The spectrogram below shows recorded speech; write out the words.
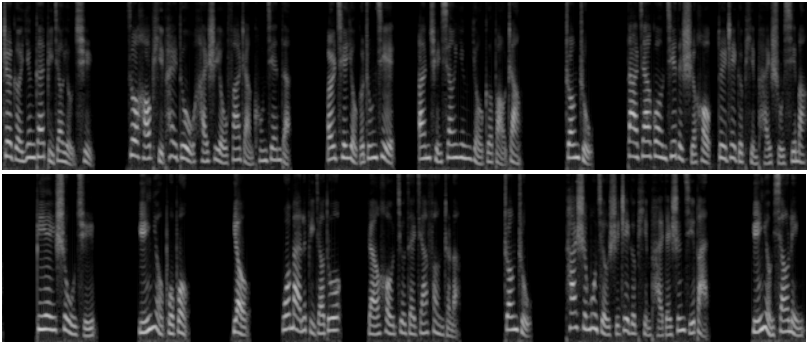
这个应该比较有趣。做好匹配度还是有发展空间的，而且有个中介，安全相应有个保障。庄主，大家逛街的时候对这个品牌熟悉吗？B A 事务局，云友波波，有，我买了比较多，然后就在家放着了。庄主，它是木九十这个品牌的升级版。云友萧凌，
